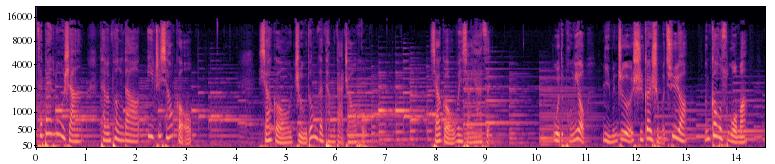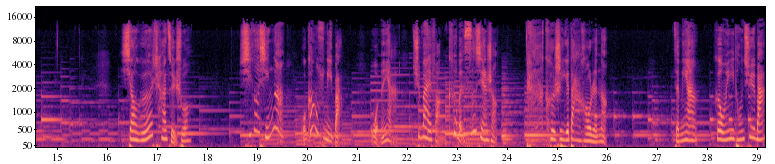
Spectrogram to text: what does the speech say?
在半路上，他们碰到一只小狗。小狗主动跟他们打招呼。小狗问小鸭子：“我的朋友，你们这是干什么去啊？能告诉我吗？”小鹅插嘴说。行啊行啊，我告诉你吧，我们呀去拜访克本斯先生，他可是一个大好人呢。怎么样，和我们一同去吧？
